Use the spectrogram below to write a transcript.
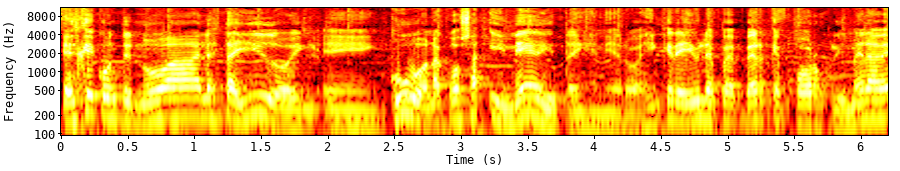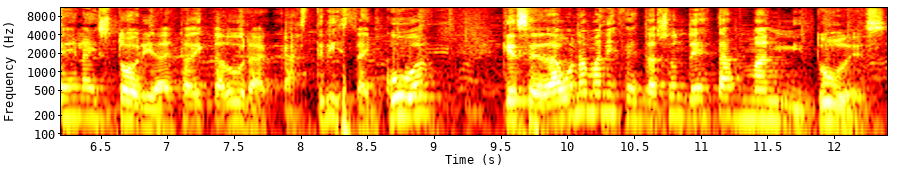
es que continúa el estallido en, Cuba, una cosa inédita, ingeniero. Es increíble pues, ver que por primera vez en la historia de esta dictadura castrista en Cuba, que se da una manifestación de estas magnitudes.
